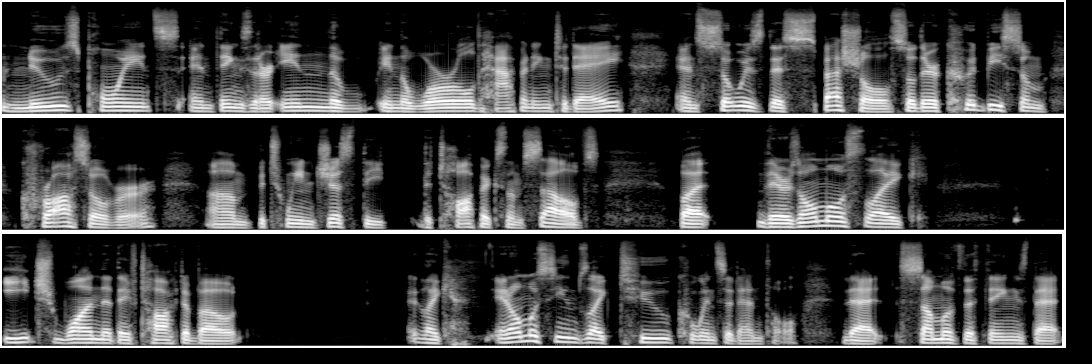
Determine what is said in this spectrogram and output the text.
news points and things that are in the in the world happening today. And so is this special. So there could be some crossover um, between just the the topics themselves. But there's almost like each one that they've talked about like it almost seems like too coincidental that some of the things that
